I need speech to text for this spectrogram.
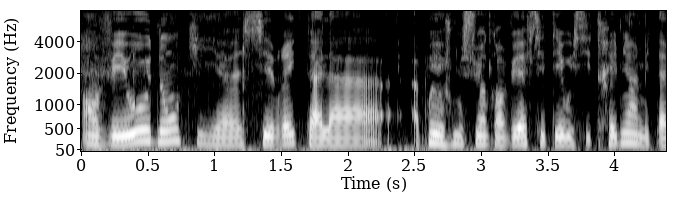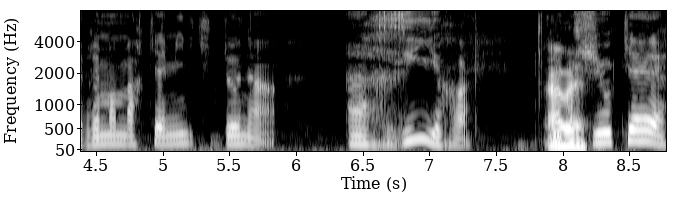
en VO donc et euh, c'est vrai que tu as la après je me souviens qu'en VF c'était aussi très bien mais tu as vraiment Marc Hamill qui donne un, un rire ah ouais. Joker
